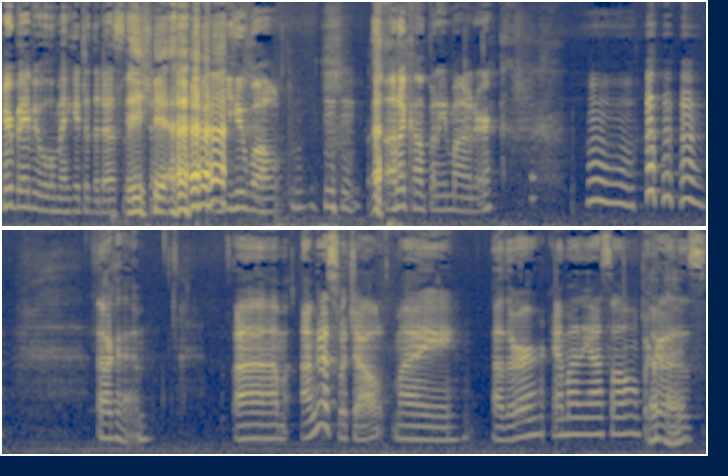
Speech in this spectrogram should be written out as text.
Your baby will make it to the destination. Yeah. You won't. Unaccompanied minor. okay. Um, I'm gonna switch out my other "Am I the Asshole?" because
